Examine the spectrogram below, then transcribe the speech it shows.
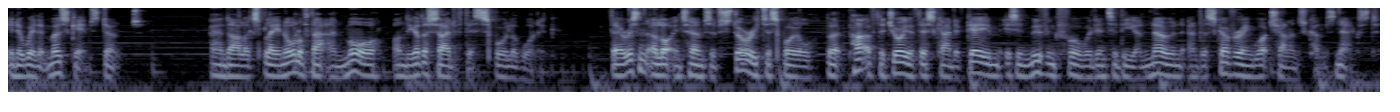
in a way that most games don't. And I'll explain all of that and more on the other side of this spoiler warning. There isn't a lot in terms of story to spoil, but part of the joy of this kind of game is in moving forward into the unknown and discovering what challenge comes next,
